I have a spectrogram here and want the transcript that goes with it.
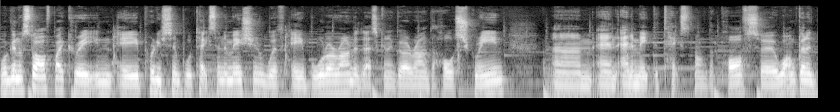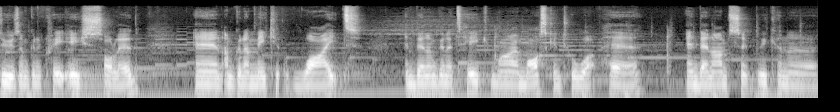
We're gonna start off by creating a pretty simple text animation with a border around it that's gonna go around the whole screen um, and animate the text along the path. So what I'm gonna do is I'm gonna create a solid and I'm gonna make it white and then I'm gonna take my masking tool up here and then I'm simply gonna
